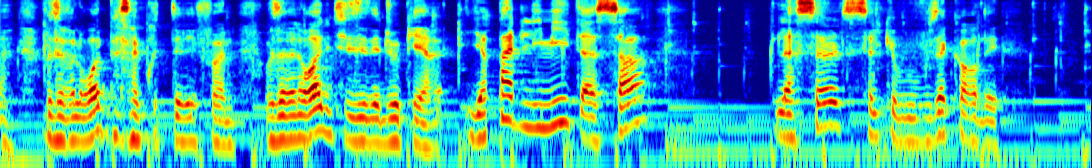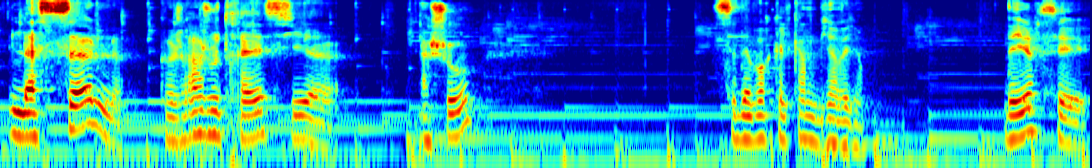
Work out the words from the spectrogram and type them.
vous avez le droit de passer un coup de téléphone. Vous avez le droit d'utiliser des jokers. Il n'y a pas de limite à ça. La seule, c'est celle que vous vous accordez. La seule que je rajouterais, si euh, à chaud, c'est d'avoir quelqu'un de bienveillant. D'ailleurs, c'est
